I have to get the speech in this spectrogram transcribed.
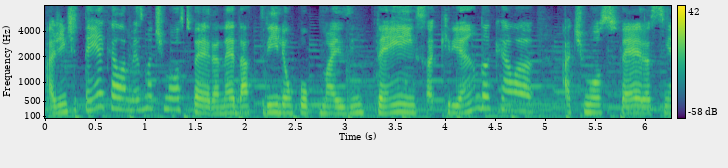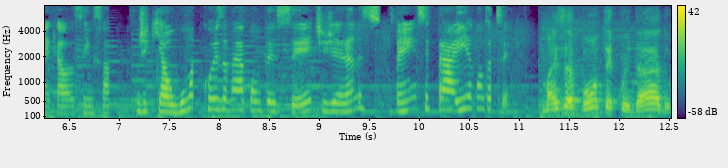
a gente tem aquela mesma atmosfera, né? Da trilha um pouco mais intensa, criando aquela atmosfera, assim, aquela sensação de que alguma coisa vai acontecer, te gerando esse suspense para ir acontecer. Mas é bom ter cuidado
